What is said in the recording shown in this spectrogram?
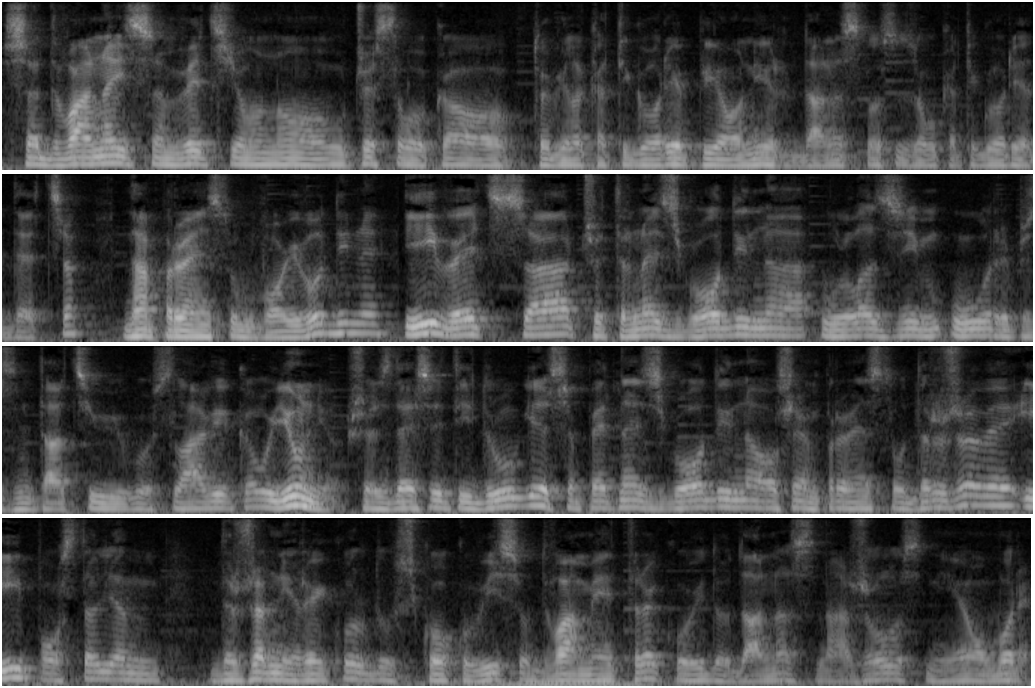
Sa 12 sam već ono učestvovao kao, to je bila kategorija pionir, danas to se zove kategorija deca na prvenstvu Vojvodine i već sa 14 godina ulazim u reprezentaciju Jugoslavije kao junior. 62. sa 15 godina osvajem prvenstvo države i postavljam državni rekord u skoku viso 2 metra koji do danas, nažalost, nije oboren.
